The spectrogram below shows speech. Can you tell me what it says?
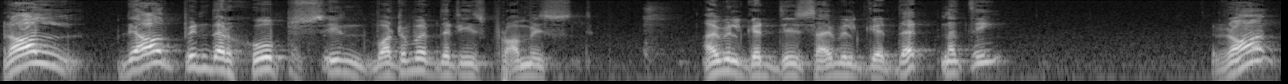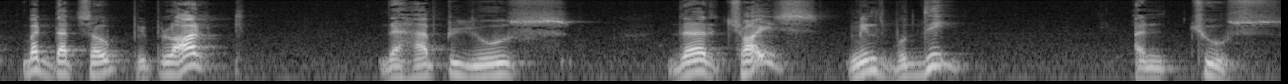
And all, they all pin their hopes in whatever that is promised. I will get this, I will get that. Nothing wrong. But that's how people are. They have to use their choice, means buddhi, and choose.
